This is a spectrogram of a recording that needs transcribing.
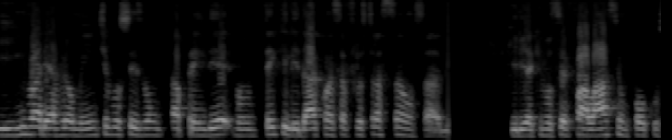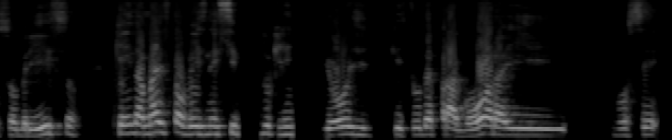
e invariavelmente vocês vão aprender, vão ter que lidar com essa frustração, sabe? Queria que você falasse um pouco sobre isso, que ainda mais talvez nesse mundo que a gente vive hoje, que tudo é para agora e você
